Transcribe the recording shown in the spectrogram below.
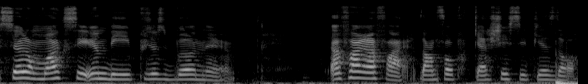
selon moi, que c'est une des plus bonnes. euh, affaire à faire, dans le fond, pour cacher ses pièces d'or.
